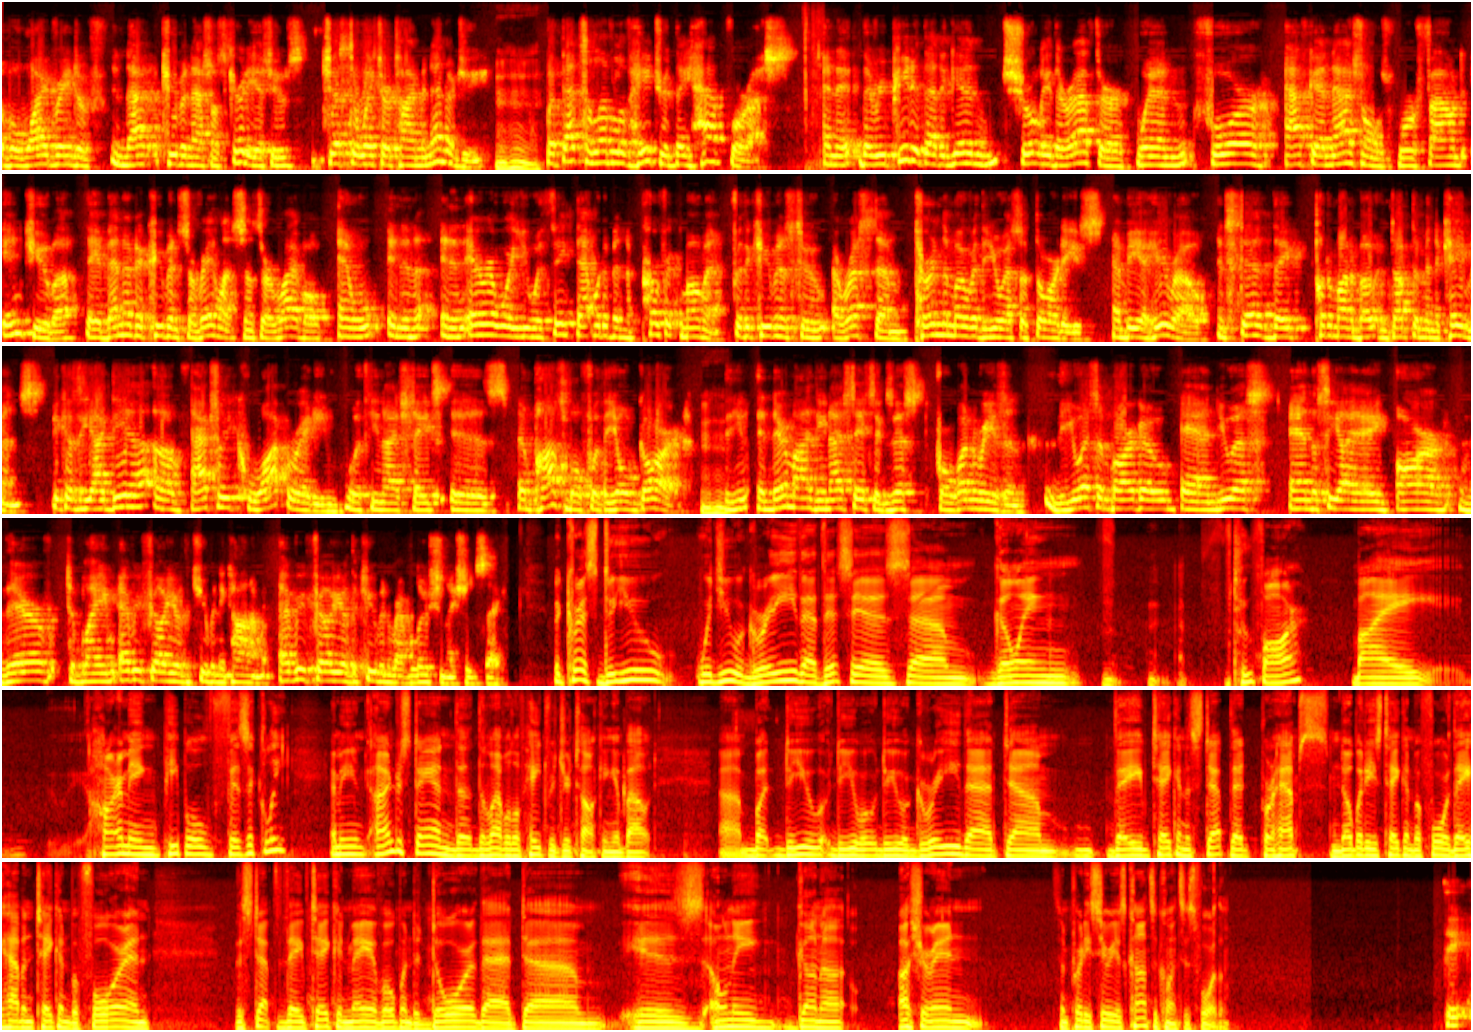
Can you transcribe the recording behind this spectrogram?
of a wide range of Cuban national security issues just to waste our time and energy. Mm-hmm. But that's a level of hatred they have for us. And they, they repeated that again shortly thereafter when four Afghan nationals were found in Cuba. They had been under Cuban surveillance since their arrival. And in an, in an era where you would think that would have been the perfect moment for the Cubans to arrest them, turn them over to the U.S. authorities, and be a hero, instead they put them on a boat and dumped them in the Caymans because the idea of actually cooperating with the United States is impossible for the old guard. Mm-hmm. The, in their mind, the United States exists for one reason the U.S. embargo and U.S. and the CIA are there to blame every failure of the Cuban economy, every failure of the Cuban revolution, I should say. But, Chris, do you. Would you agree that this is um, going too far by harming people physically? I mean, I understand the, the level of hatred you're talking about, uh, but do you do you do you agree that um, they've taken a step that perhaps nobody's taken before? They haven't taken before, and the step they've taken may have opened a door that um, is only gonna usher in some pretty serious consequences for them. The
